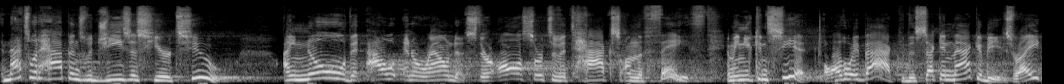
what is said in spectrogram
And that's what happens with Jesus here, too. I know that out and around us, there are all sorts of attacks on the faith. I mean, you can see it all the way back with the second Maccabees, right?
